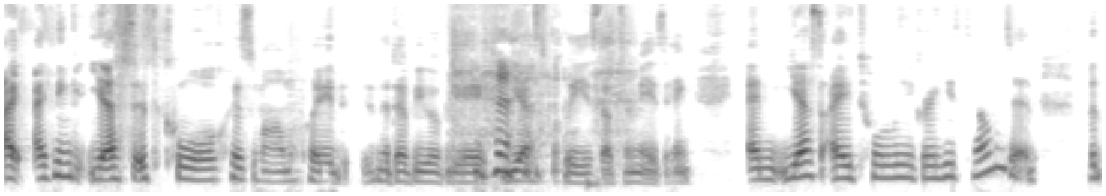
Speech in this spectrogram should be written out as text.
I, I think yes, it's cool. His mom played in the WNBA. yes, please, that's amazing. And yes, I totally agree. He's talented. But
